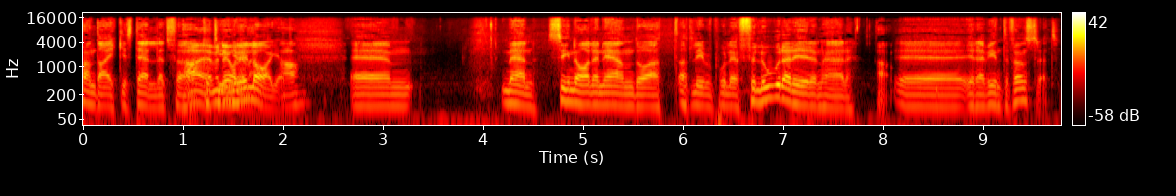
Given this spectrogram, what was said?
van Dijk istället för Ja, ja, men det Coutinho i laget. Ja. Ehm, men signalen är ändå att, att Liverpool är förlorare i den här, Ja. eh, i det här vinterfönstret.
